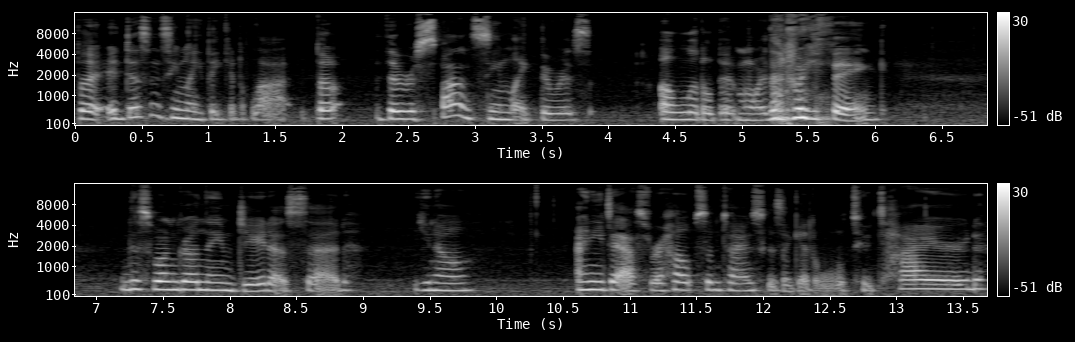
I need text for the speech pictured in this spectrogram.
But it doesn't seem like they get a lot. But the response seemed like there was a little bit more than we think this one girl named Jada said, you know, I need to ask for help sometimes because I get a little too tired.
